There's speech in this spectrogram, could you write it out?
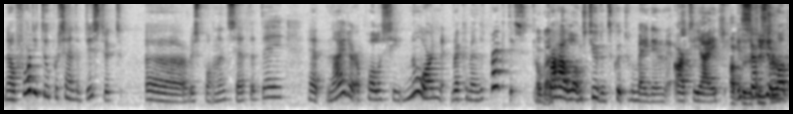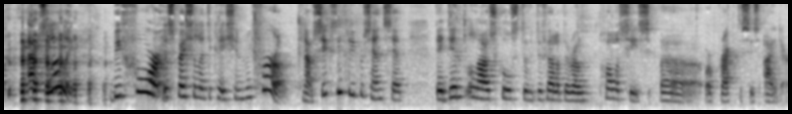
Now, 42% of district uh, respondents said that they had neither a policy nor recommended practice Okay. for how long students could remain in an RTI up to the model. Absolutely. Before a special education referral. Now, 63% said they didn't allow schools to develop their own policies uh, or practices either.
